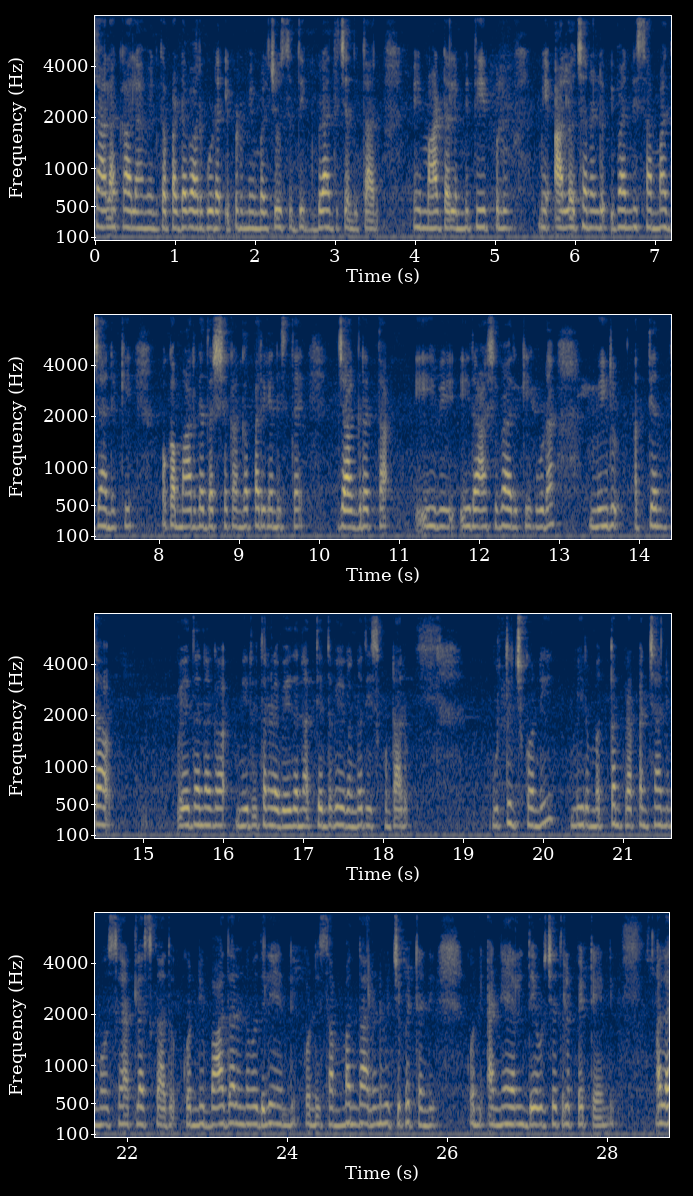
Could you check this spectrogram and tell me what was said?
చాలా కాలం వెనుకపడ్డవారు కూడా ఇప్పుడు మిమ్మల్ని చూసి దిగ్భ్రాంతి చెందుతారు. మీ మాటలు మీ తీర్పులు మీ ఆలోచనలు ఇవన్నీ సమాజానికి ఒక మార్గదర్శకంగా పరిగణిస్తాయి. జాగ్రత్త ఇవి ఈ రాశి వారికి కూడా మీరు అత్యంత వేదనగా మీరు ఇతరుల వేదన అత్యంత వేగంగా తీసుకుంటారు. గుర్తుంచుకోండి మీరు మొత్తం ప్రపంచాన్ని మోసే అట్లాస్ కాదు. కొన్ని బాధలను వదిలేయండి కొన్ని సంబంధాలను విడిచిపెట్టండి కొన్ని అన్యాయాలను దేవుడి చేతిలో పెట్టేయండి. అలా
